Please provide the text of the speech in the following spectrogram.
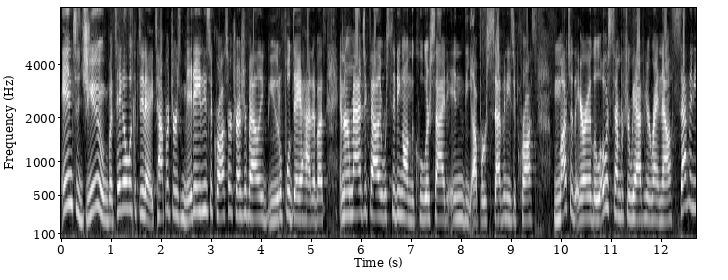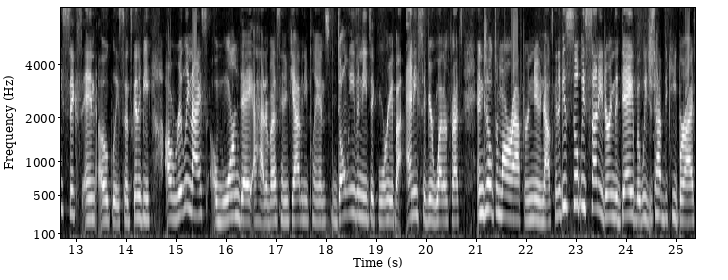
into June. But take a look at today. Temperatures mid 80s across our Treasure Valley. Beautiful day ahead of us. In our Magic Valley, we're sitting on the cooler side in the upper 70s across much of the area. The lowest temperature we have here right now, 76 in Oakley. So it's going to be a really nice, warm day ahead of us. And if you have any plans, don't even need to worry about any severe weather threats until tomorrow afternoon. Now, it's going to be still be sunny during the day, but we just have to keep our eyes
